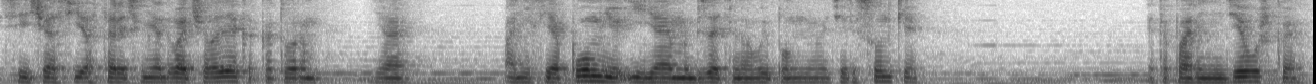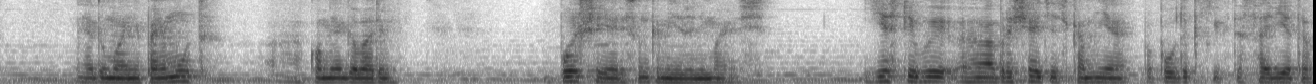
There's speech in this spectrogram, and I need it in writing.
сейчас остались у меня два человека, которым я о них я помню, и я им обязательно выполню эти рисунки. Это парень и девушка. Я думаю, они поймут, о ком я говорю. Больше я рисунками не занимаюсь. Если вы э, обращаетесь ко мне по поводу каких-то советов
